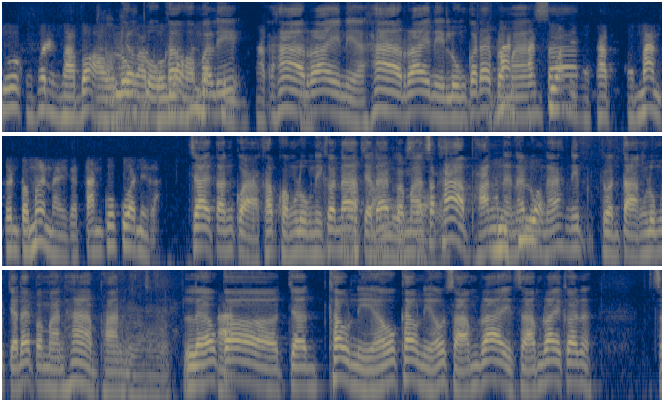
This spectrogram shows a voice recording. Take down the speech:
อยู่ก็บ่ได้ว่าบ่เอาลุงแต่ปลูกผข้าวหอมนมะลิครับห้าไร่เนี่ยห้าไร่นี่ลุงก็ได้ประมาณตันสักกว่านี่นะครับประมาณเพิ่นประเมินให้ก็ตันกว่าๆนี่ล่ะใช่ตันกว่าครับของลุงนี่ก็น่าจะได้ประมาณสักห้าพันนะนะ32,000ลุงนะนี่ส่วนต่างลุงจะได้ประมาณห้าพันอ๋อแล้วก็จะข้าวเหนียวข้าวเหนียวสามไร่สามไร่ก็ ส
